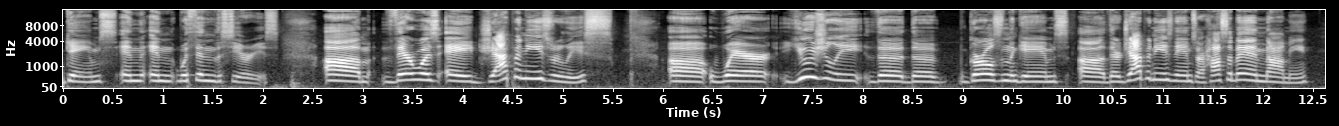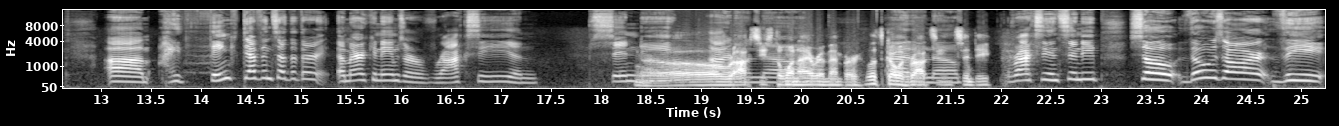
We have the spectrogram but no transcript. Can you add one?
games in in within the series. Um, there was a Japanese release uh, where usually the the girls in the games, uh, their Japanese names are Hasebe and Mami. Um, I think Devin said that their American names are Roxy and Cindy. Oh, Roxy's the one I remember. Let's go I with Roxy know. and Cindy. Roxy and Cindy. So those are the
